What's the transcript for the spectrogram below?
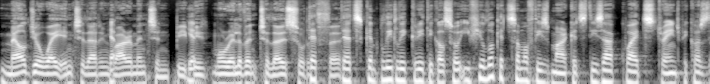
meld your way into that environment and be, Yep. be more relevant to those sort That, of? Uh, that's completely critical. So if you look at some of these markets, these are quite strange because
